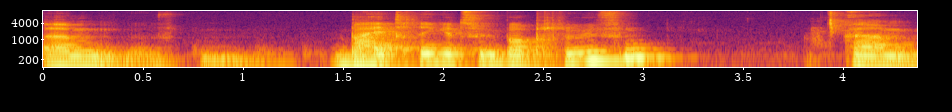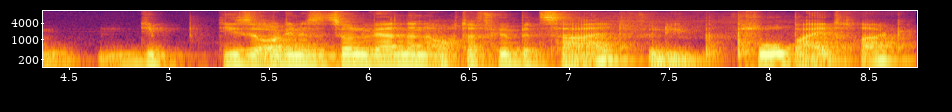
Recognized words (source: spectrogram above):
ähm, Beiträge zu überprüfen ähm, die, diese Organisationen werden dann auch dafür bezahlt, für die pro Beitrag.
